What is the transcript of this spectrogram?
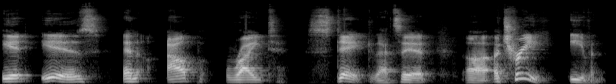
It is an upright stake. That's it. Uh, a tree, even.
